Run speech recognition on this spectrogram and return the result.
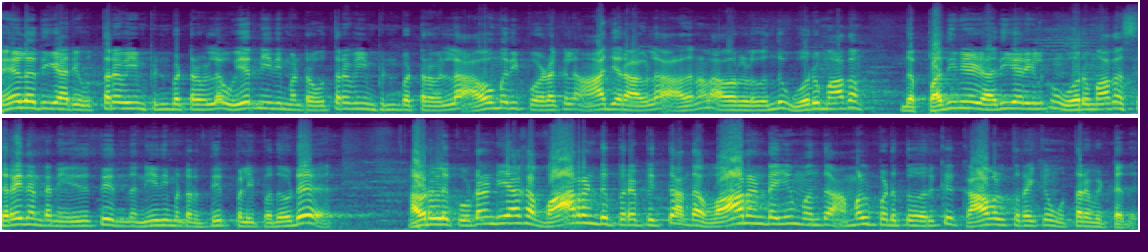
மேலதிகாரி உத்தரவையும் பின்பற்றவில்லை உயர்நீதிமன்ற உத்தரவையும் பின்பற்றவில்லை அவமதிப்பு வழக்கில் ஆஜராகலை. அதனால் அவர்கள் வந்து ஒரு மாதம் இந்த பதினேழு அதிகாரிகளுக்கும் ஒரு மாதம் சிறை தண்டனை விதித்து இந்த நீதிமன்றம் தீர்ப்பளிப்பதோடு அவர்களுக்கு உடனடியாக வாரண்டு பிறப்பித்து அந்த வாரண்டையும் வந்து அமல்படுத்துவதற்கு காவல்துறைக்கும் உத்தரவிட்டது.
